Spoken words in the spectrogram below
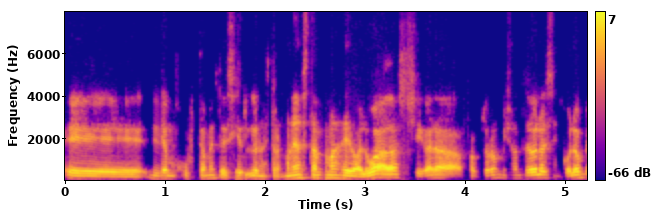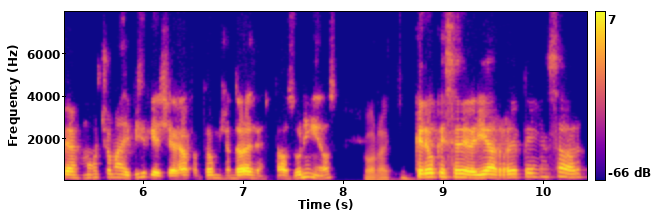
eh, digamos, justamente decir, nuestras monedas están más devaluadas, llegar a facturar un millón de dólares en Colombia es mucho más difícil que llegar a facturar un millón de dólares en Estados Unidos. Correcto. Creo que se debería repensar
